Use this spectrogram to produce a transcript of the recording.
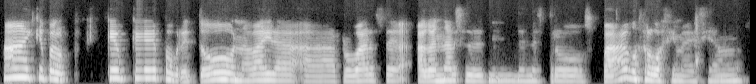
ay, qué, qué, qué pobretona, va a ir a, robarse, a ganarse de, nuestros pagos, algo así me decían.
